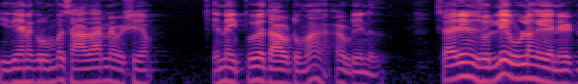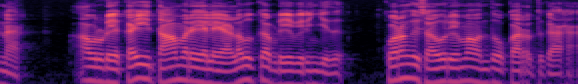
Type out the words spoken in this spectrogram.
இது எனக்கு ரொம்ப சாதாரண விஷயம். என்ன இப்போவே தாவட்டுமா? அப்படின்னுது. சரின்னு சொல்லி உள்ளங்கையை நீட்டினார். அவருடைய கை தாமரை இலை அளவுக்கு அப்படியே விரிஞ்சுது. குரங்கு சௌரியமாக வந்து உட்கார்றதுக்காக.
